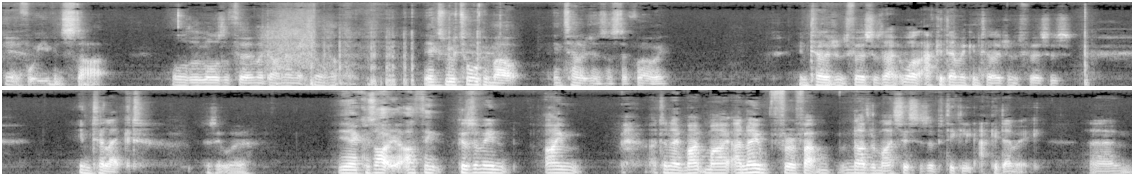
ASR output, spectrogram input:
Yeah. before you even start. all the laws of thermodynamics and all that. Yeah, because we were talking about intelligence and stuff, weren't we? Intelligence versus well, academic intelligence versus intellect, as it were. Yeah, because I I think Because I mean, I'm I don't know. My, my I know for a fact neither of my sisters are particularly academic, um,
